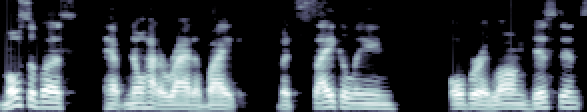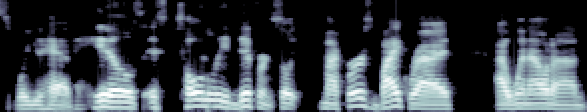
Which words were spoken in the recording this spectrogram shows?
most of us have know how to ride a bike, but cycling over a long distance where you have hills, it's totally different. So my first bike ride I went out on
